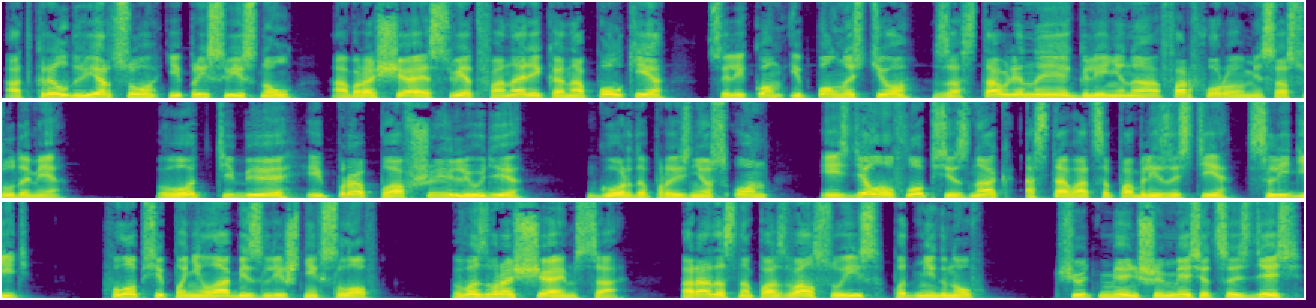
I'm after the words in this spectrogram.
открыл дверцу и присвистнул, обращая свет фонарика на полке, целиком и полностью заставленные глиняно-фарфоровыми сосудами. «Вот тебе и пропавшие люди», — гордо произнес он и сделал Флопси знак «оставаться поблизости, следить». Флопси поняла без лишних слов. «Возвращаемся», — радостно позвал Суис, подмигнув. Чуть меньше месяца здесь,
